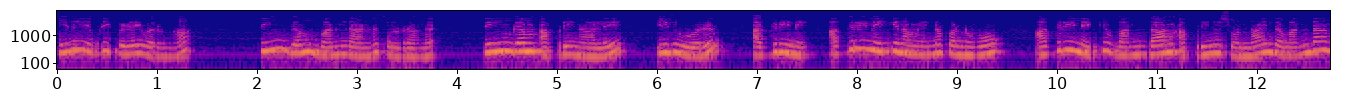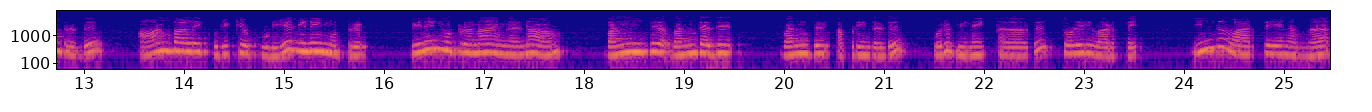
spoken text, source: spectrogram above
இதுல எப்படி பிழை வரும்னா சிங்கம் வந்தான்னு சொல்றாங்க. சிங்கம் அப்படின்னாலே இது ஒரு அக்ரிணை. அக்ரிணைக்கு நம்ம என்ன பண்ணுவோம்? அக்ரிணைக்கு வந்தான் அப்படின்னு சொன்னா இந்த வந்தான்றது ஆண்பாலை குறிக்கக்கூடிய வினைமுற்று. வினைமுற்றுனா என்னன்னா வந்து வந்தது வந்து அப்படின்றது ஒரு வினை அதாவது தொழில் வார்த்தை. இந்த வார்த்தையை நம்ம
